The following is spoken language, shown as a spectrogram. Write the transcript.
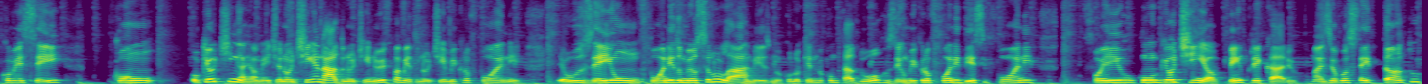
comecei com o que eu tinha realmente. Eu não tinha nada, não tinha nenhum equipamento, não tinha microfone. Eu usei um fone do meu celular mesmo. Eu coloquei no meu computador, usei um microfone desse fone, foi o, com o que eu tinha, bem precário. Mas eu gostei tanto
